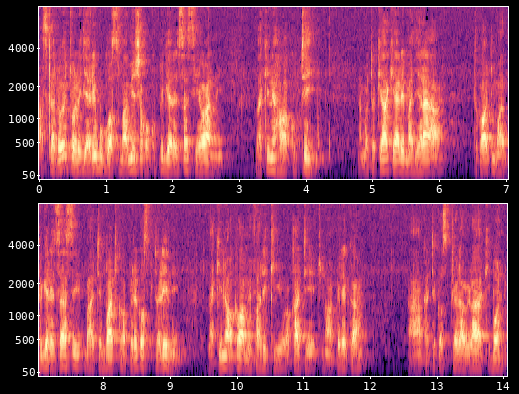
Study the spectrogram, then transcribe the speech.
Askari wetu walijaribu kuwasimamisha kwa kupiga risasi hewani, lakini hawakutii, na matokeo yake yale majeraha tukawa tumewapiga risasi, bahati mbaya tukawapeleka hospitalini, lakini wakawa wamefariki wakati tunawapeleka uh, katika hospitali ya wilaya ya Kibondo.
